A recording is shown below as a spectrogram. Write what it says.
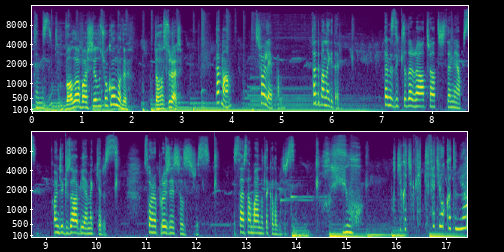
bu temizlik? Vallahi başlayalı çok olmadı. Daha sürer. Tamam. Şöyle yapalım. Hadi bana gidelim. Temizlikçi de rahat rahat işlerini yapsın. Önce güzel bir yemek yeriz. Sonra projeye çalışırız. İstersen bende de kalabilirsin. Yuh. Açık açık teklif ediyor kadın ya.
